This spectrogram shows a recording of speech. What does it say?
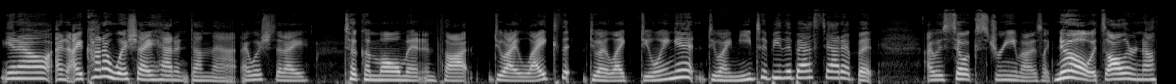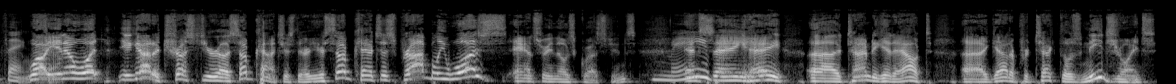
you know, and I kind of wish I hadn't done that. I wish that I took a moment and thought, do I like the, do I like doing it? Do I need to be the best at it? But I was so extreme. I was like, no, it's all or nothing. Well, you know what? You got to trust your uh, subconscious there. Your subconscious probably was answering those questions and saying, "Hey, uh, time to get out. Uh, I got to protect those knee joints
